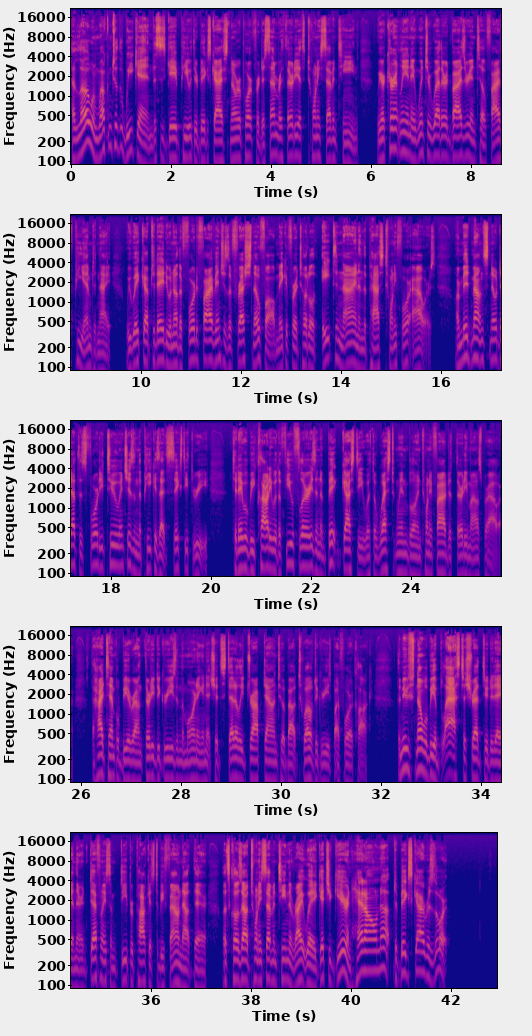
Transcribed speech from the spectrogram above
Hello and welcome to the weekend. This is Gabe P with your Big Sky Snow Report for December 30th, 2017. We are currently in a winter weather advisory until 5 p.m. tonight. We wake up today to another 4 to 5 inches of fresh snowfall, making for a total of 8 to 9 in the past 24 hours. Our mid mountain snow depth is 42 inches and the peak is at 63. Today will be cloudy with a few flurries and a bit gusty with a west wind blowing 25 to 30 miles per hour. The high temp will be around 30 degrees in the morning and it should steadily drop down to about 12 degrees by 4 o'clock. The new snow will be a blast to shred through today, and there are definitely some deeper pockets to be found out there. Let's close out 2017 the right way. Get your gear and head on up to Big Sky Resort.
